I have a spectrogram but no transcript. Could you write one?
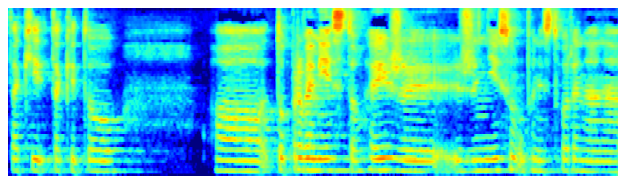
taký takéto uh, to prvé miesto, hej, že, že nie som úplne stvorená na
